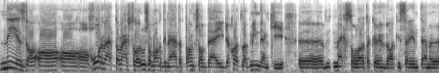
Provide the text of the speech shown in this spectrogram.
Nézd, a, a, a, a Horváth Tamástól a Ruzsa Magdinát, a tancsapdáig gyakorlatilag mindenki ö, megszólalt a könyvbe, aki szerintem ö,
